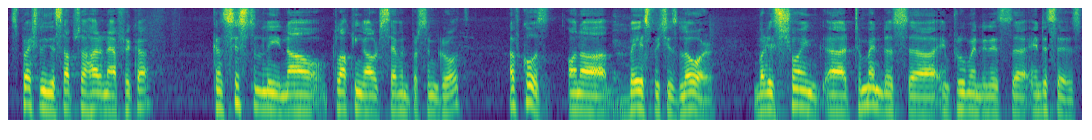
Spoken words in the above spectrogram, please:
especially the sub-Saharan Africa, consistently now clocking out 7% growth. Of course, on a base which is lower, but it's showing uh, tremendous uh, improvement in its uh, indices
